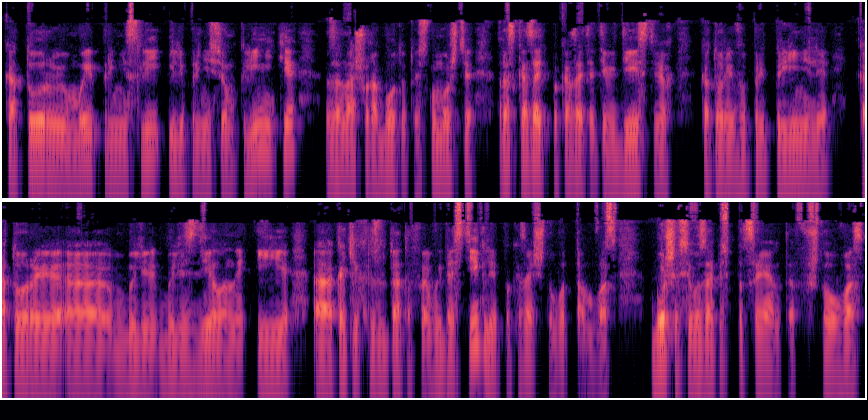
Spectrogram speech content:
которую мы принесли или принесем клинике за нашу работу. То есть вы можете рассказать, показать о тех действиях, которые вы предприняли которые э, были, были сделаны и э, каких результатов вы достигли, показать, что вот там у вас больше всего запись пациентов, что у вас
